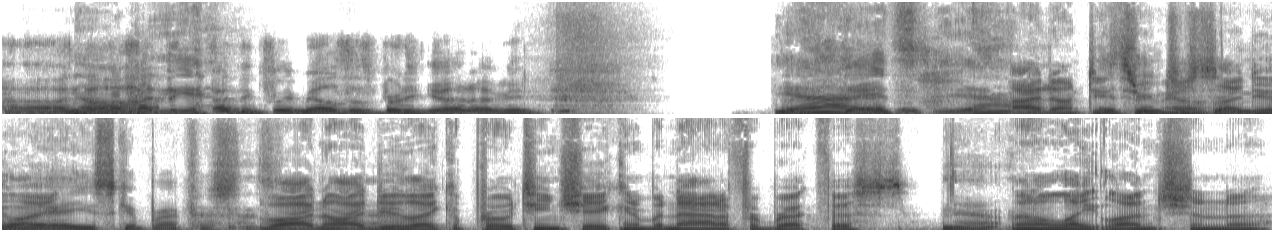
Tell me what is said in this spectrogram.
no, No, I think I think three meals is pretty good. I mean, Yeah, it's yeah. I don't do it's three meals. I do Oh like. yeah, you skip breakfast. and well, I stuff, know I do like a protein shake and a banana for breakfast, Yeah. then a light lunch and a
